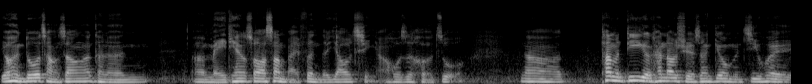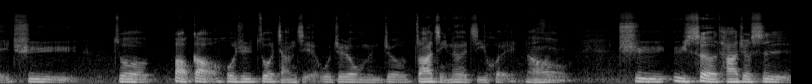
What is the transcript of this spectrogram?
有很多厂商他可能呃每天收到上百份的邀请啊，或是合作，那他们第一个看到学生给我们机会去做报告或去做讲解，我觉得我们就抓紧那个机会，然后去预设他就是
